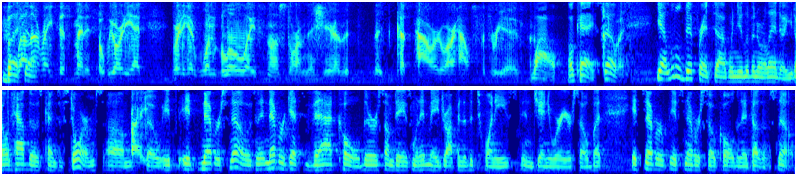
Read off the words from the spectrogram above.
But well, uh, not right this minute, but we already had we already had one blow away snowstorm this year that, that cut power to our house for three days. Wow. Okay. So, Anyway. yeah, a little different uh, when you live in Orlando. You don't have those kinds of storms, um, Right. so it it never snows and it never gets that cold. There are some days when it may drop into the 20s in January or so, but it's never it's never so cold and it doesn't snow.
